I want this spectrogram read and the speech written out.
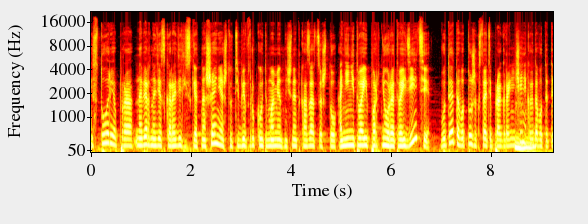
история про, наверное, детско-родительские отношения, что тебе вдруг в какой-то момент начинает казаться, что они не твои партнеры, а твои дети, вот это вот тоже, кстати, про ограничения, mm-hmm. когда вот это,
